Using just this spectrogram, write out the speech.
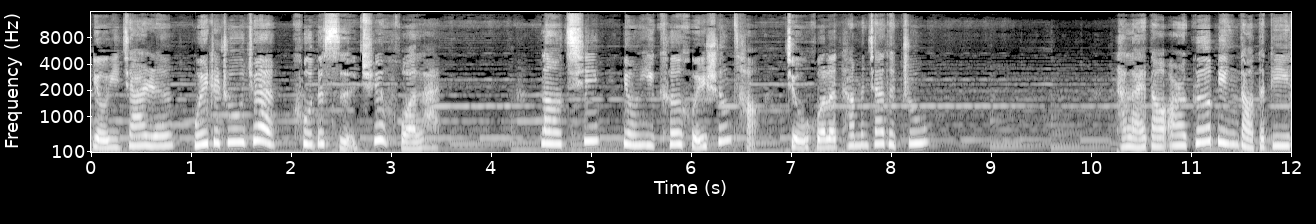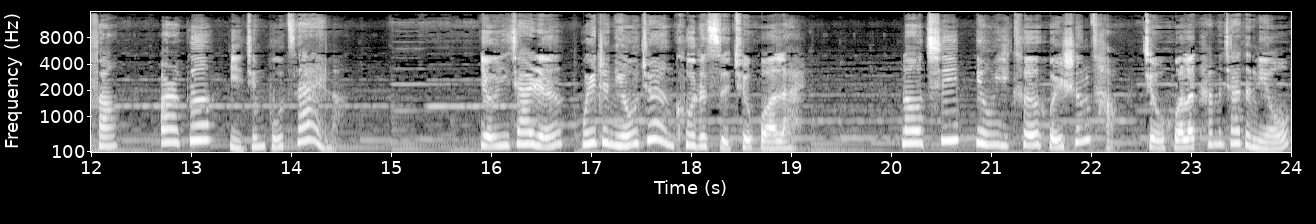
有一家人围着猪圈哭得死去活来，老七用一颗回声草救活了他们家的猪。他来到二哥病倒的地方，二哥已经不在了。有一家人围着牛圈哭得死去活来，老七用一颗回声草救活了他们家的牛。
